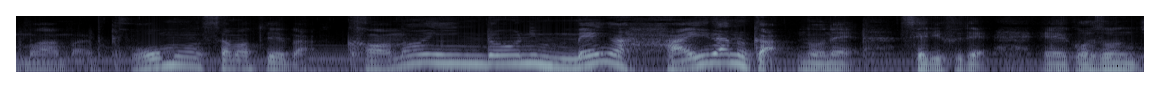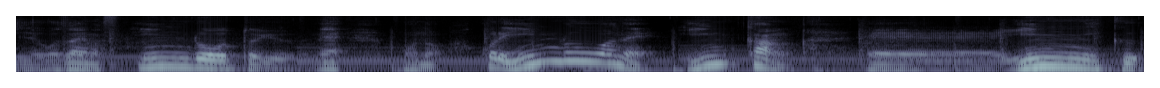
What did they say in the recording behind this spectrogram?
まあまあ黄門様といえばこの印籠に目が入らぬかのねセリフで、えー、ご存知でございます印籠というねものこれ印籠はね印鑑えー、陰肉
